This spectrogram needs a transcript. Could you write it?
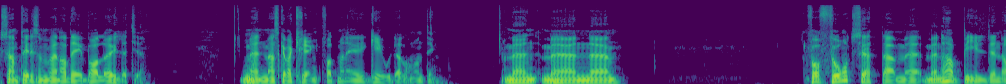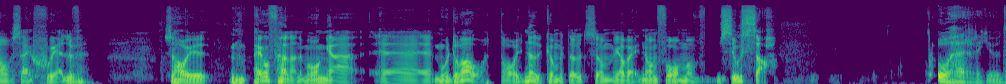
Samtidigt som jag menar det är bara löjligt ju. Men man ska vara kränkt för att man är god eller någonting. Men, men eh, för att fortsätta med, med den här bilden av sig själv så har ju påfallande många eh, moderater nu kommit ut som jag vet, någon form av sossar. Åh herregud.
